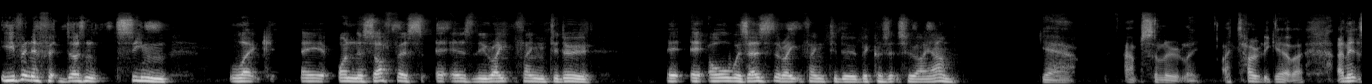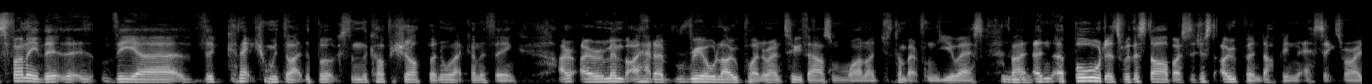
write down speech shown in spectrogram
even if it doesn't seem like uh, on the surface it is the right thing to do it, it always is the right thing to do because it's who i am. Yeah absolutely I totally get that, and it's funny the the the, uh, the connection with like the books and the coffee shop and all that kind of thing. I, I remember I had a real low point around 2001. I'd just come back from the US, mm. and a Borders with a Starbucks had just opened up in Essex where I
